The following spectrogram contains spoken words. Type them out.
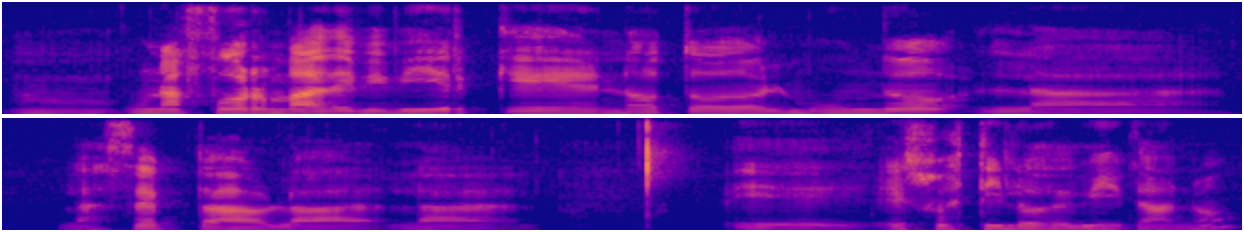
Mm, una forma de vivir que no todo el mundo la, acepta o la, eh, es su estilo de vida, ¿no?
